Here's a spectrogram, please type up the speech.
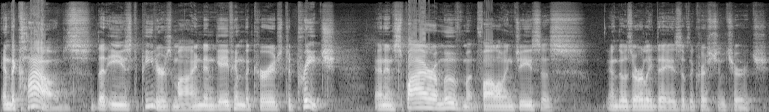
in the clouds that eased Peter's mind and gave him the courage to preach and inspire a movement following Jesus in those early days of the Christian church.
